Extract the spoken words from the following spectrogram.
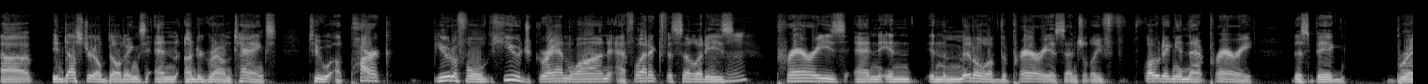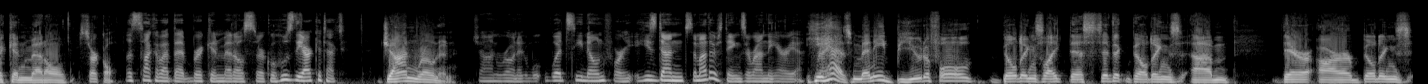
uh, industrial buildings and underground tanks to a park, beautiful, huge grand lawn, athletic facilities. Mm-hmm. Prairies, and in in the middle of the prairie, essentially floating in that prairie, this big brick and metal circle. Let's talk about that brick and metal circle. Who's the architect? John Ronan. John Ronan. What's he known for? He's done some other things around the area. He right? has many beautiful buildings like this, civic buildings. Um, there are buildings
